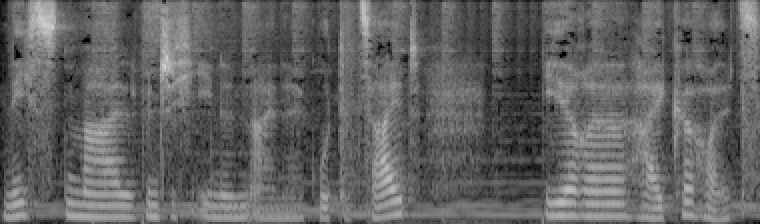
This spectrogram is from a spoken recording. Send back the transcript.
nächsten Mal wünsche ich Ihnen eine gute Zeit. Ihre Heike Holz.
